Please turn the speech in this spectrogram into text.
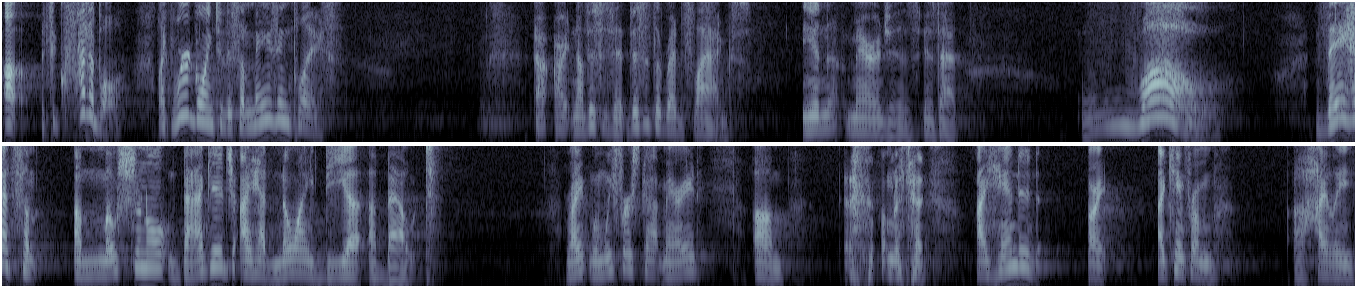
Uh, it's incredible. Like we're going to this amazing place. All right, now this is it. This is the red flags in marriages is that, whoa, they had some emotional baggage I had no idea about. Right? When we first got married, um, I'm going to tell you, I handed, all right, I came from a highly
